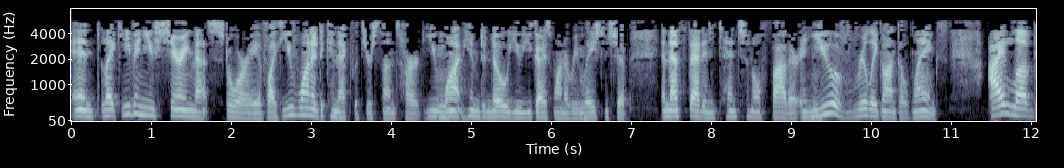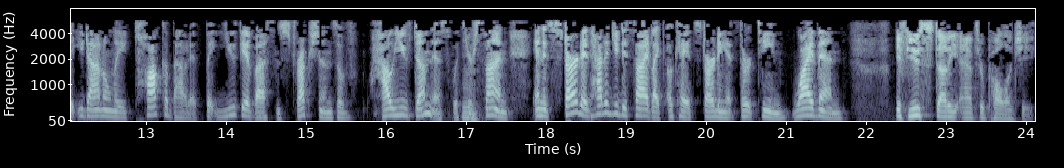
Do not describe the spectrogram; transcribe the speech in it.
And like even you sharing that story of like you wanted to connect with your son's heart. You Mm. want him to know you. You guys want a relationship. And that's that intentional father. And Mm. you have really gone to lengths. I love that you not only talk about it, but you give us instructions of how you've done this with your Mm. son. And it started, how did you decide like, okay, it's starting at 13. Why then? If you study anthropology,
